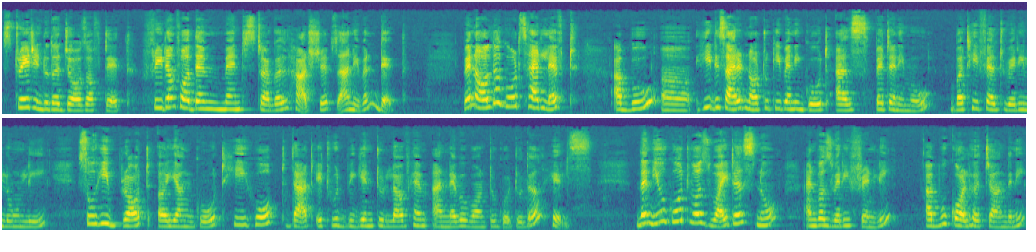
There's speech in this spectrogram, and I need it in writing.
straight into the jaws of death. Freedom for them meant struggle, hardships, and even death. When all the goats had left Abu, uh, he decided not to keep any goat as pet anymore, but he felt very lonely. So he brought a young goat. He hoped that it would begin to love him and never want to go to the hills. The new goat was white as snow and was very friendly. Abu called her Chandni.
